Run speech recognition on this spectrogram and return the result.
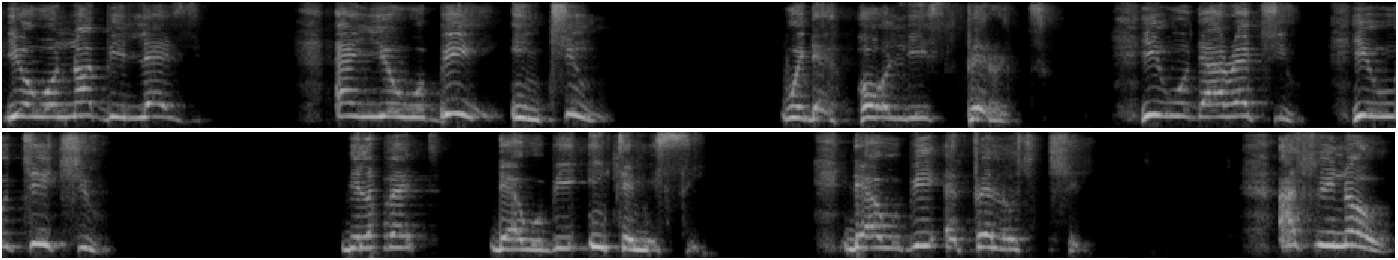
you will not be lazy and you will be in tune with the Holy Spirit. He will direct you, He will teach you. Beloved, there will be intimacy, there will be a fellowship. As we know,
